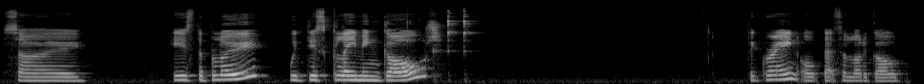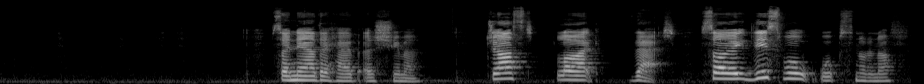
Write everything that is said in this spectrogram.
So here's the blue with this gleaming gold. The green, oh, that's a lot of gold. So now they have a shimmer just like that. So this will, whoops, not enough.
